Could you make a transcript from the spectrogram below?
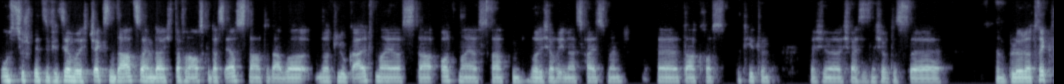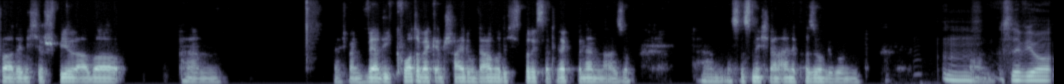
um es zu spezifizieren, würde ich Jackson Dart sein, da ich davon ausgehe, dass er startet, aber wird Luke Altmaier, Star Altmaier starten, würde ich auch ihn als Heisman äh, Dark Horse betiteln. Ich, äh, ich weiß jetzt nicht, ob das äh, ein blöder Trick war, den ich hier spiele, aber ähm, ich meine, wäre die Quarterback-Entscheidung da, würde ich es würd ja direkt benennen. Also ähm, es ist nicht an eine Person gebunden. Ähm. Silvio,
